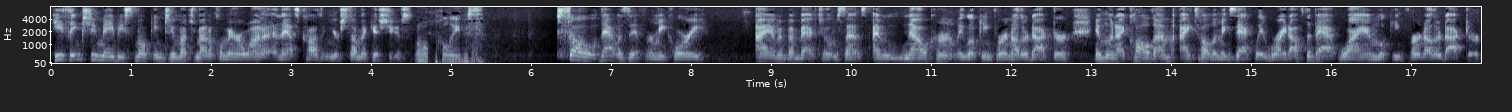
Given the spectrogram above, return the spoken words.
he thinks you may be smoking too much medical marijuana and that's causing your stomach issues. Oh, please. So that was it for me, Corey. I haven't been back to him since. I'm now currently looking for another doctor. And when I call them, I tell them exactly right off the bat why I'm looking for another doctor.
